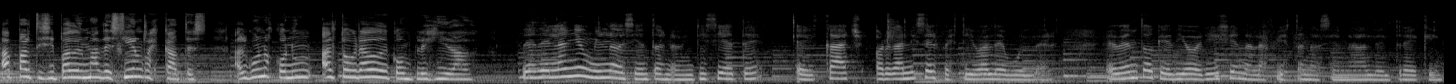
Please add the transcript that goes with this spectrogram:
Ha participado en más de 100 rescates, algunos con un alto grado de complejidad. Desde el año 1997, el CACH organiza el Festival de Boulder, evento que dio origen a la Fiesta Nacional del Trekking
